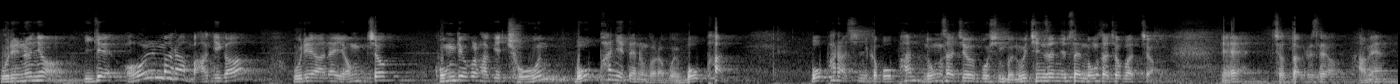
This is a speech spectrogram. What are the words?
우리는요 이게 얼마나 마귀가 우리 안에 영적 공격을 하기 좋은 모판이 되는 거라고요. 모판. 모판 아십니까? 모판? 농사 지어 보신 분. 우리 진선 집사님 농사 져봤죠? 예 졌다 그러세요. 아멘.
